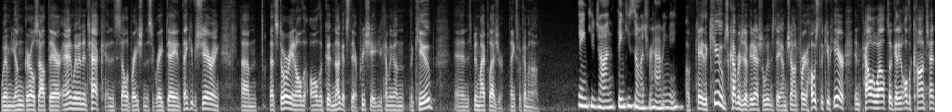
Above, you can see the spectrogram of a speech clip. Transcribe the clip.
women, young girls out there, and women in tech. And in celebration, this is a great day. And thank you for sharing um, that story and all the all the good nuggets there. Appreciate you coming on the Cube, and it's been my pleasure. Thanks for coming on. Thank you, John. Thank you so much for having me. Okay, the Cube's coverage of International Women's Day. I'm John Furrier, host of the Cube here in Palo Alto, getting all the content.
